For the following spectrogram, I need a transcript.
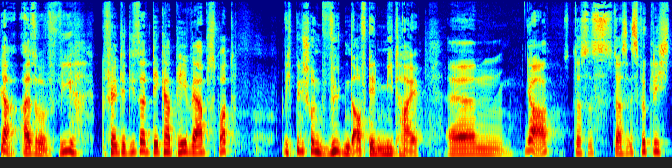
Ja, also wie gefällt dir dieser DKP-Werbspot? Ich bin schon wütend auf den Miethai. Ähm, ja, das ist, das ist wirklich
